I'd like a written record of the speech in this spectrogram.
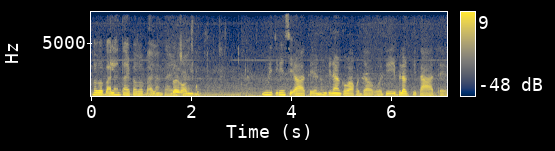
pababa lang tayo, pababa lang tayo dyan. Umitingin si ate, anong ginagawa ko daw? O, di i-vlog kita ate.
